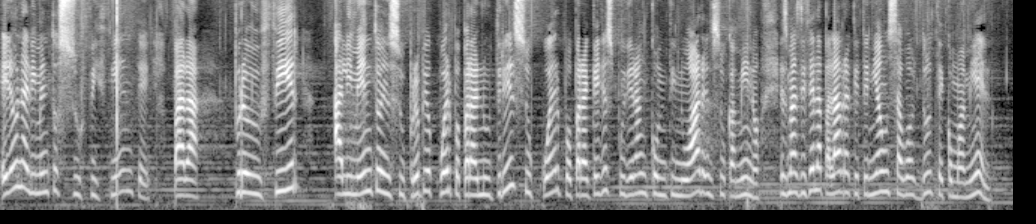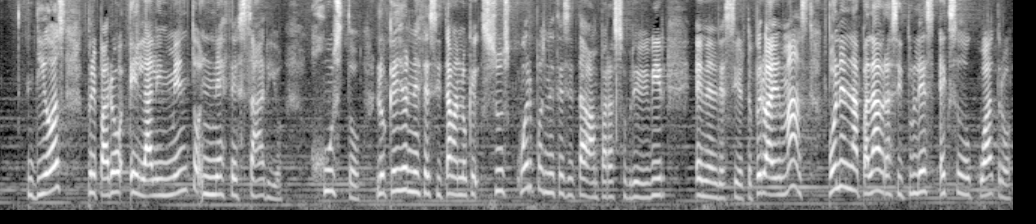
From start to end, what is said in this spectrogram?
era un alimento suficiente para producir alimento en su propio cuerpo, para nutrir su cuerpo, para que ellos pudieran continuar en su camino. Es más, dice la palabra que tenía un sabor dulce como a miel. Dios preparó el alimento necesario, justo, lo que ellos necesitaban, lo que sus cuerpos necesitaban para sobrevivir en el desierto. Pero además ponen la palabra, si tú lees Éxodo 4,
